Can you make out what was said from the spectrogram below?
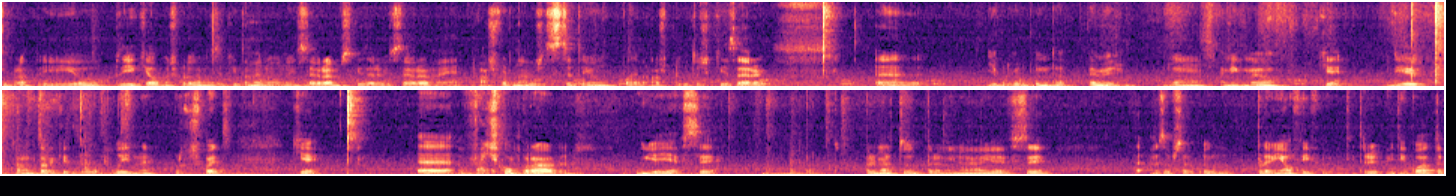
e pronto, e eu pedi aqui algumas perguntas aqui também no, no Instagram. Se quiserem o Instagram é Tomás Fernandes71, podem mandar as perguntas que quiserem. Uh, e a primeira pergunta é mesmo de um amigo meu, que é o Diego, então não vou estar aqui a dizer o apelido, né, por respeito, que é uh, vais comprar o IAFC? Pronto. Primeiro de tudo, para mim não é o IAFC, mas a pergunta, para mim é o FIFA 23, 24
